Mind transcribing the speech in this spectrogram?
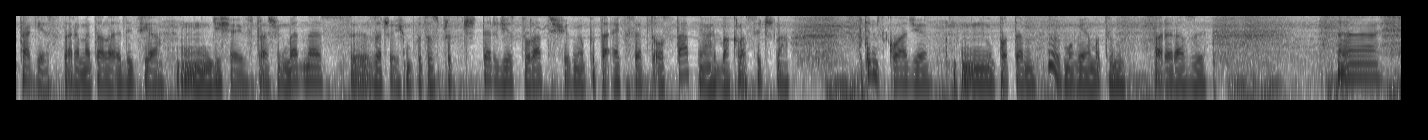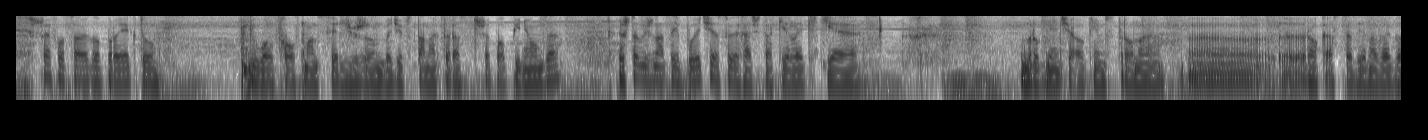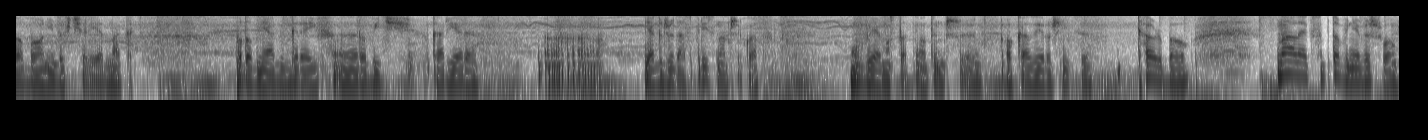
Tak jest, Stare Metale edycja. Mm, dzisiaj w Trashing Madness zaczęliśmy płytę sprzed 40 lat, siedmiopłyta Except, ostatnia chyba klasyczna w tym składzie. Mm, potem, no już mówiłem o tym parę razy, e, szef całego projektu Wolf Hoffman stwierdził, że on będzie w Stanach teraz trzepał pieniądze. Zresztą już na tej płycie słychać takie lekkie mrugnięcia okiem w stronę e, roka stadionowego, bo oni by chcieli jednak podobnie jak Grave e, robić karierę e, jak Judas Priest na przykład. Mówiłem ostatnio o tym przy okazji rocznicy Turbo. No ale Acceptowi nie wyszło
